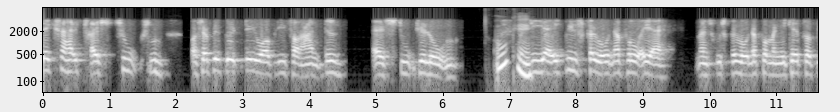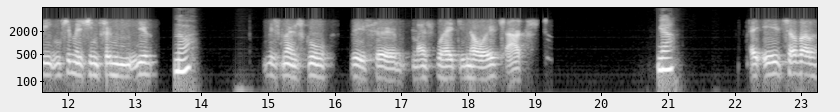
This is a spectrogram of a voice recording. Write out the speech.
56.000, og så begyndte det jo at blive forrentet af studielån. Okay. Fordi jeg ikke ville skrive under på, at jeg, man skulle skrive under på, at man ikke havde forbindelse med sin familie, Nå. hvis man skulle, hvis øh, man skulle have din høje takst. Ja. At ellers så var,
